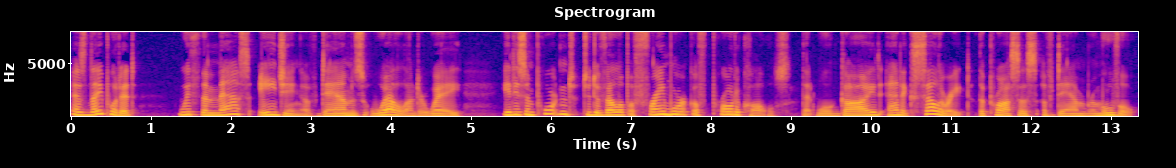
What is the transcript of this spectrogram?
As they put it, with the mass aging of dams well underway, it is important to develop a framework of protocols that will guide and accelerate the process of dam removal.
